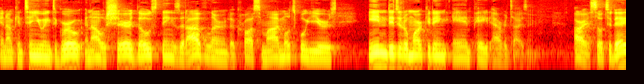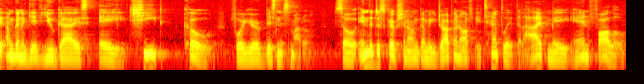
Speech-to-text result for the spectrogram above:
and I'm continuing to grow, and I will share those things that I've learned across my multiple years in digital marketing and paid advertising. All right, so today I'm gonna give you guys a cheat code for your business model. So, in the description, I'm gonna be dropping off a template that I've made and follow.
